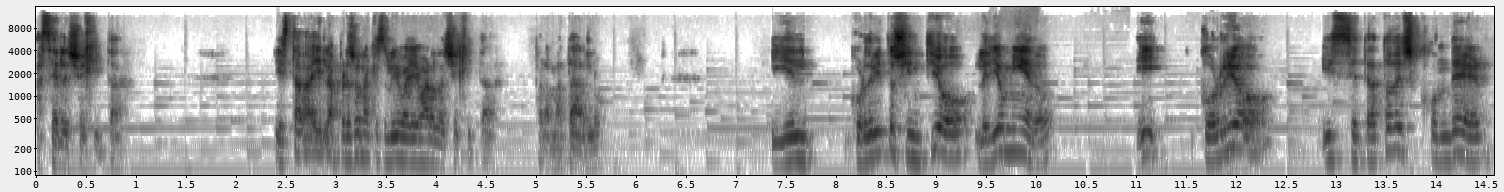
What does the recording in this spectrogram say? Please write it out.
a hacer el. Y estaba ahí la persona que se lo iba a llevar a la shejita para matarlo. Y el corderito sintió, le dio miedo y corrió y se trató de esconder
